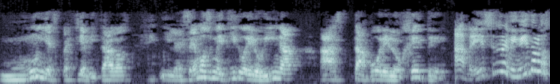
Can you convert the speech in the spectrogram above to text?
muy especializados y les hemos metido heroína hasta por el ojete. Habéis revivido los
